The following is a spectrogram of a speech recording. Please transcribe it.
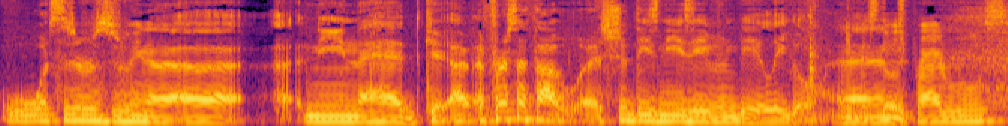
what's the difference between a, a, a knee in the head? At first, I thought, should these knees even be illegal? And You missed those pride rules.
